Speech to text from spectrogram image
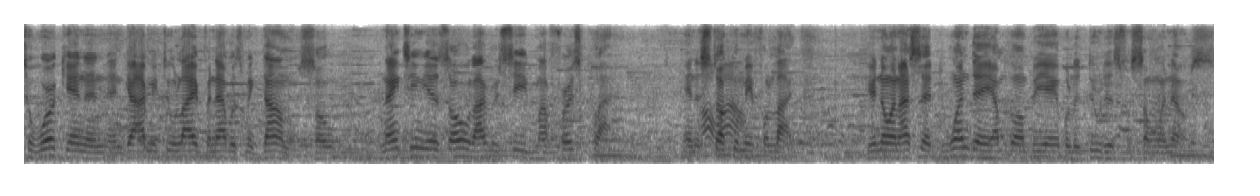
to, work in and, and guide me through life, and that was McDonald's. So, 19 years old, I received my first plaque, and it oh, stuck wow. with me for life. You know, and I said, one day I'm going to be able to do this for someone else.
